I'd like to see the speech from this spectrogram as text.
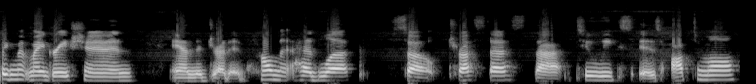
pigment migration and the dreaded helmet head look. So trust us that two weeks is optimal.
